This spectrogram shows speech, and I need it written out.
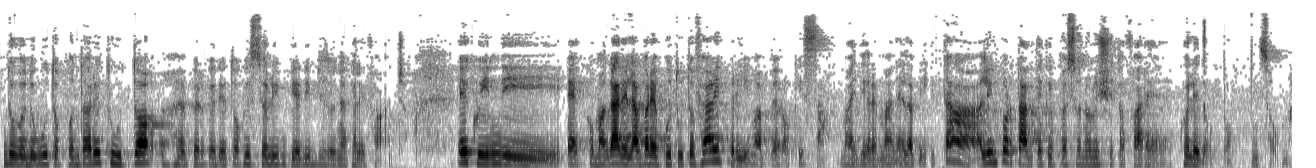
dove ho dovuto puntare tutto eh, perché ho detto queste Olimpiadi bisogna che le faccio. E quindi ecco, magari l'avrei potuto fare prima, però chissà, mai dire mai nella vita. L'importante è che poi sono riuscita a fare quelle dopo, insomma.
